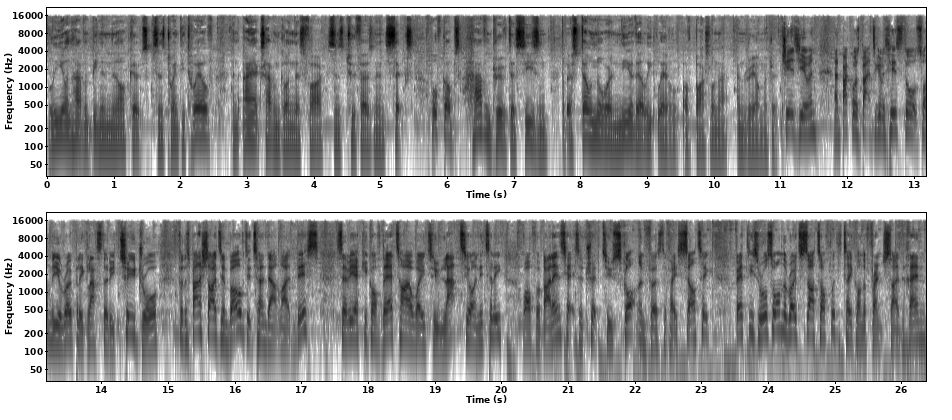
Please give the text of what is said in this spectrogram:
Lyon haven't been in the knockouts since 2012, and Ajax haven't gone this far since 2006. Both clubs have improved this season, but they're still nowhere near the elite level of Barcelona and Real Madrid. Cheers, Ewan. And Paco's back to give us his thoughts on the Europa League last 32 draw. For the Spanish sides involved, it turned out like this Sevilla kick off their tie away to Lazio in Italy, while for Valencia, it's a trip to Scotland first to face Celtic. Betis are also on the road to start off with to take on the French side Rennes,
